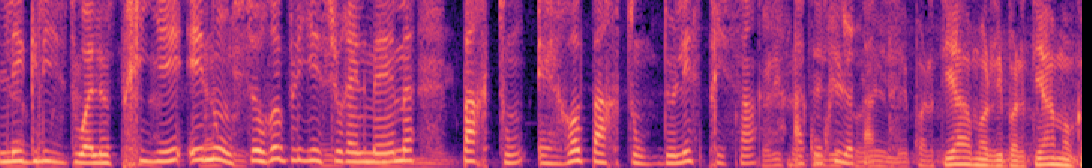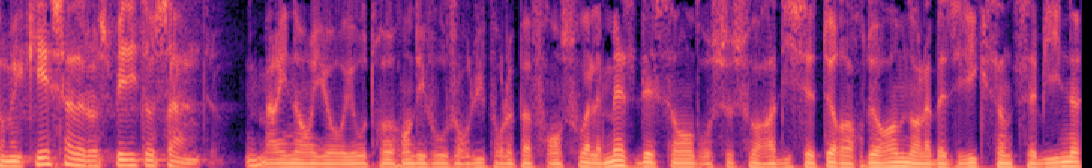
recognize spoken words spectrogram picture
l'Église doit le prier et non se replier sur elle-même. Partons et repartons de l'Esprit Saint, a conclu le pape. Marine Henriot et autres rendez-vous aujourd'hui pour le pape François. La messe descendre ce soir à 17h heure de Rome dans la basilique Sainte-Sabine.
